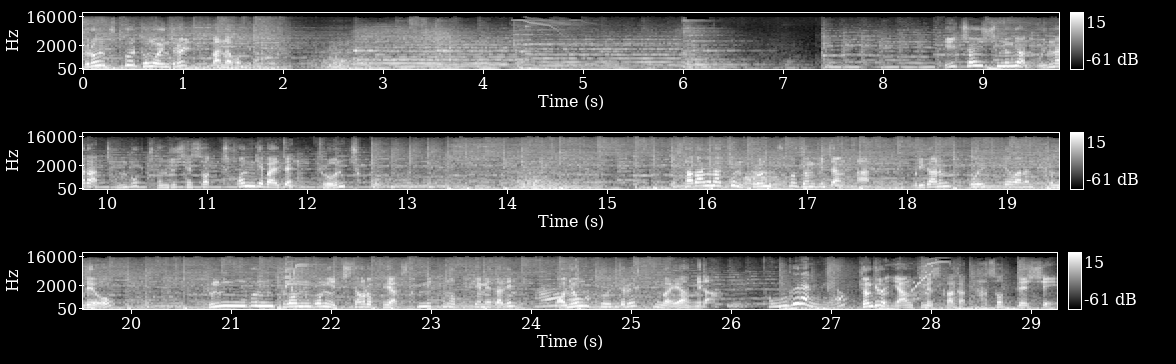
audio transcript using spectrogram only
드론 축구 동호인들을 만나봅니다. (2016년) 우리나라 전북 전주시에서 처음 개발된 드론 축구 사방에 막힌 드론 축구 경기장 안 우리가 아는 골대와는 다른데요 둥근 드론공이 지상으로부터 약 3m 높이에 매달린 아. 원형 골대를 통과해야 합니다 동그랗네요. 경기는 양 팀에서 각각 5대씩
